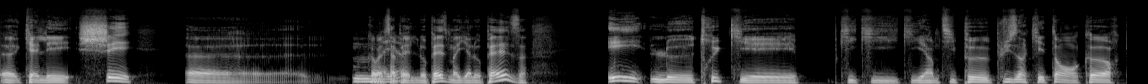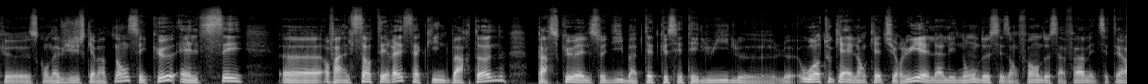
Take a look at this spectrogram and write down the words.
euh, qu'elle est chez, euh, comment elle s'appelle, Lopez, Maya Lopez. Et le truc qui est qui, qui, qui, est un petit peu plus inquiétant encore que ce qu'on a vu jusqu'à maintenant, c'est que elle sait, euh, enfin, elle s'intéresse à Clint Barton parce qu'elle se dit, bah, peut-être que c'était lui le, le, ou en tout cas, elle enquête sur lui, elle a les noms de ses enfants, de sa femme, etc.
